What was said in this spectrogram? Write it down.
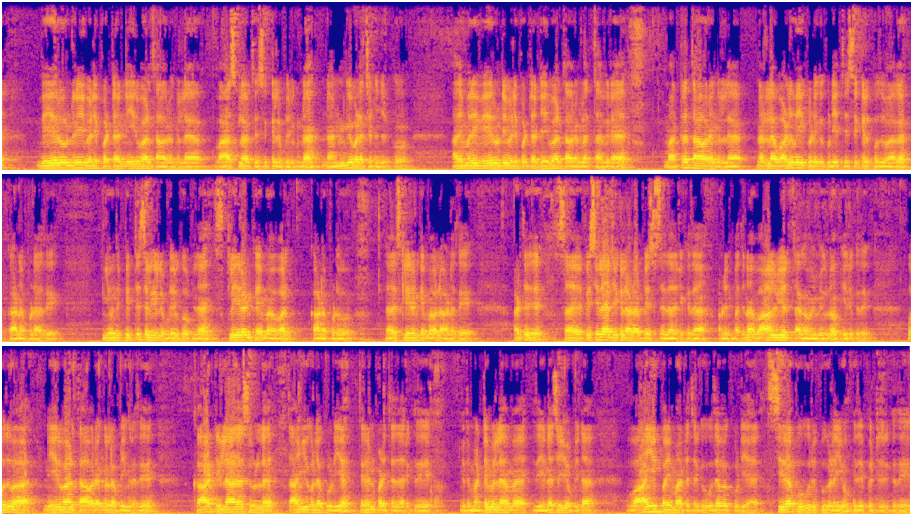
வேரூன்றி வெளிப்பட்ட நீர்வாழ் தாவரங்கள்ல வாஸ்குலர் திசுக்கள் எப்படி இருக்குன்னா நன்கு வளர்ச்சி அடைஞ்சிருக்கும். அதே மாதிரி வேரூன்றி வெளிப்பட்ட நீர்வாழ் தாவரங்களை தவிர மற்ற தாவரங்களில் நல்ல வலுவை கொடுக்கக்கூடிய திசுக்கள் பொதுவாக காணப்படாது. இங்கே வந்து பித்து செல்கள் எப்படி இருக்கும் அப்படின்னா ஸ்கிளீரன் கைமாவால் காணப்படும். அதாவது ஸ்கிளீரன் கைமாவால் ஆனது. அடுத்தது பிசியலாஜிக்கல் அடாப்டேஷன்ஸ் ஏதாவது இருக்குதா அப்படின்னு பார்த்தீங்கன்னா வாழ்வியல் தகவமைப்புகளும் இருக்குது. பொதுவாக நீர்வாழ் தாவரங்கள் அப்படிங்கிறது காற்றில்லாத சூழலை தாங்கிக் கொள்ளக்கூடிய திறன் படைத்ததாக இருக்குது. இது மட்டும் இல்லாமல் இது என்ன செய்யும் அப்படின்னா வாயு பரிமாற்றத்திற்கு உதவக்கூடிய சிறப்பு உறுப்புகளையும் இது பெற்றிருக்குது.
